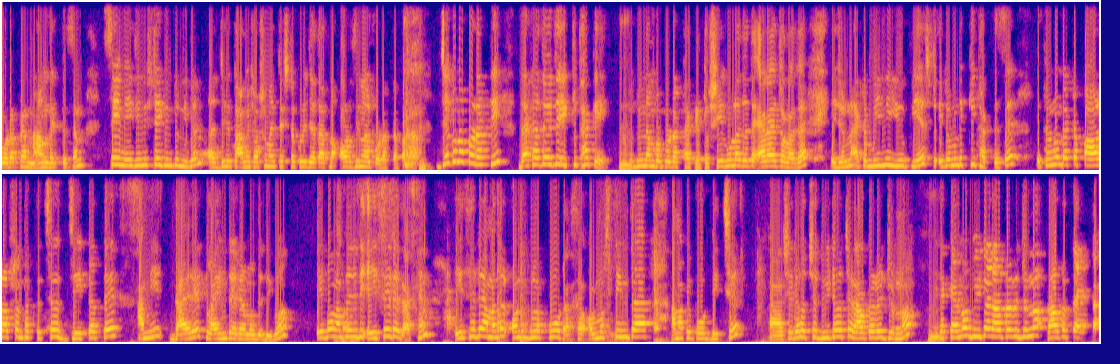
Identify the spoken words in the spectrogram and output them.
প্রোডাক্টের নাম দেখতেছেন। সেম এই জিনিসটাই কিন্তু নিবেন যেহেতু আমি সবসময় চেষ্টা করি যাতে আপনার অরিজিনাল প্রোডাক্টটা পান। যে কোনো প্রোডাক্টই দেখা যায় যে একটু থাকে দুই নম্বর প্রোডাক্ট থাকে তো সেগুলো যাতে এড়ায় চলা যায় এই জন্য একটা মিনি ইউপিএস এটার মধ্যে কি থাকতেছে এটার মধ্যে একটা পাওয়ার অপশন থাকতেছে যেটাতে আমি ডাইরেক্ট লাইনটা এর মধ্যে দিব। এবং আপনি যদি এই সাইডে দেখেন এই সাইডে আমাদের অনেকগুলো পোর্ট আছে অলমোস্ট তিনটা আমাকে পোর্ট দিচ্ছে। সেটা হচ্ছে দুইটা হচ্ছে রাউটারের জন্য। এটা কেন দুইটা রাউটারের জন্য? রাউটারটা একটা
